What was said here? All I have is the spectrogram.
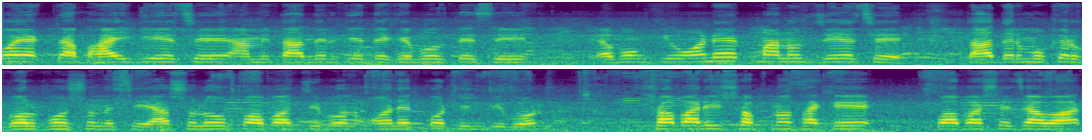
কয়েকটা ভাই গিয়েছে, আমি তাদেরকে দেখে বলতেছি এবং কি অনেক মানুষ যেয়েছে তাদের মুখের গল্প শুনেছি। আসলেও প্রবাস জীবন অনেক কঠিন জীবন। সবারই স্বপ্ন থাকে প্রবাসে যাওয়ার।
